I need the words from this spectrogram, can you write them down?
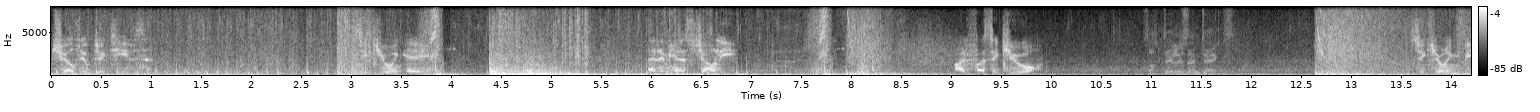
Capture the objectives. Securing A. Enemy has Charlie. Alpha secure. Securing B.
